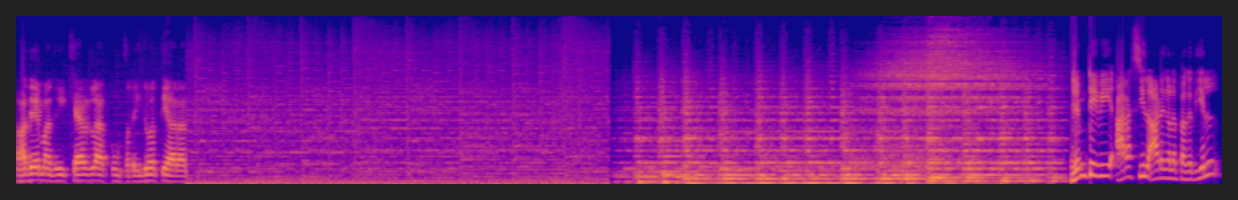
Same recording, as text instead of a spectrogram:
அதே மாதிரி கேரளாவுக்கும் இருபத்தி ஆறாம் எம்டிவி அரசியல் ஆடுகள பகுதியில்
